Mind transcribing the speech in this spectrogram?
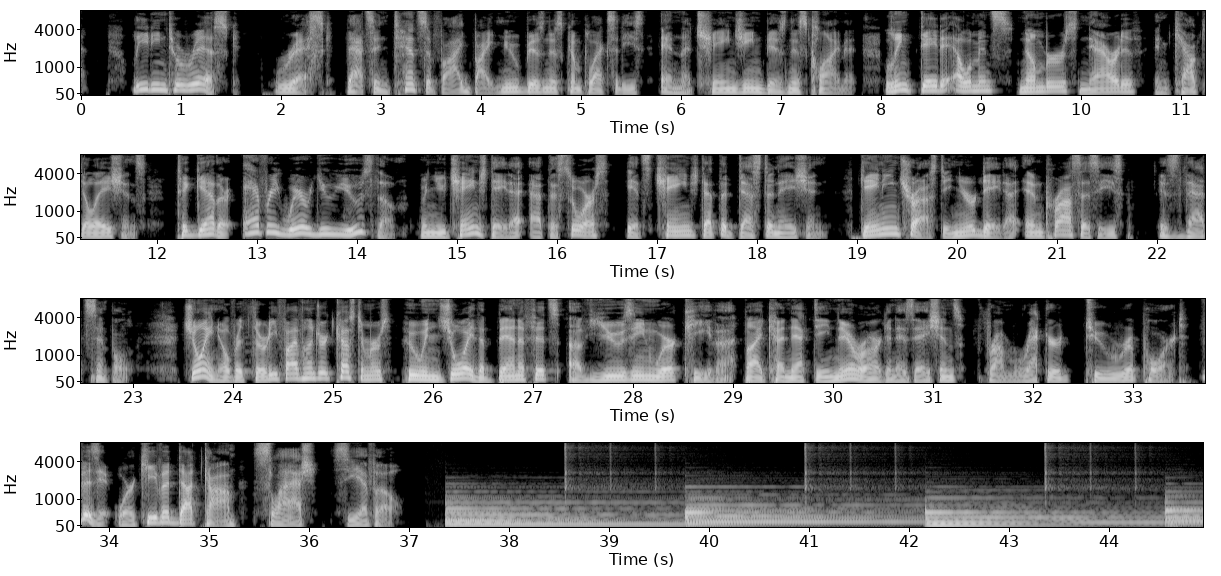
leading to risk. Risk that's intensified by new business complexities and the changing business climate. Link data elements, numbers, narrative, and calculations together everywhere you use them. When you change data at the source, it's changed at the destination. Gaining trust in your data and processes is that simple. Join over 3,500 customers who enjoy the benefits of using Workiva by connecting their organizations from record to report. Visit workiva.com slash CFO.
